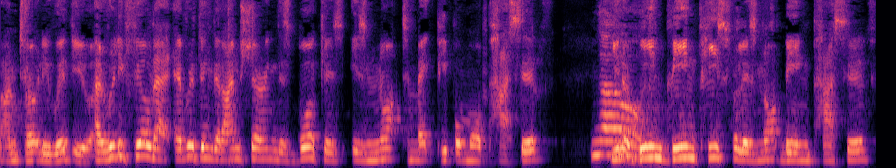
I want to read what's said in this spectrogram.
I'm totally with you. I really feel that everything that I'm sharing this book is is not to make people more passive. No. You know, being being peaceful is not being passive.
